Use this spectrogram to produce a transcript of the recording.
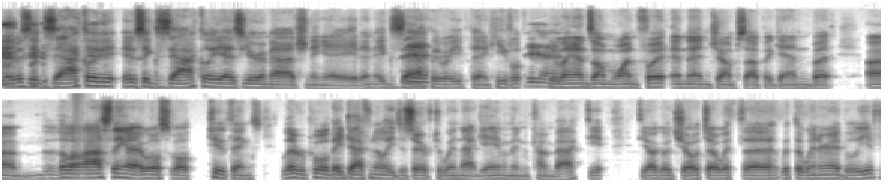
It was exactly it was exactly as you're imagining it, and exactly what you think. He he lands on one foot and then jumps up again. But um, the the last thing I will well, two things. Liverpool they definitely deserve to win that game and come back. Di- Diogo Jota with the with the winner, I believe.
